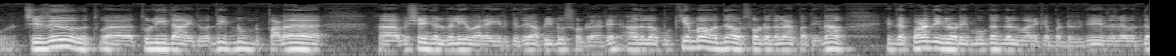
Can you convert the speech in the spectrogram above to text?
ஒரு சிறு துளி தான். இது வந்து இன்னும் பல விஷயங்கள் வெளியே வர இருக்குது அப்படின்னு சொல்கிறாரு அதில் முக்கியமாக வந்து அவர் சொல்கிறதெல்லாம் பார்த்தீங்கன்னா இந்த குழந்தைகளுடைய முகங்கள் மறைக்கப்பட்டிருக்கு. இதில் வந்து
